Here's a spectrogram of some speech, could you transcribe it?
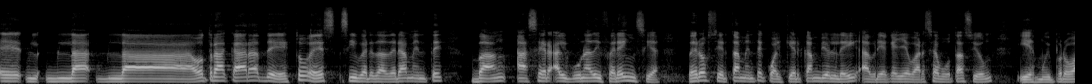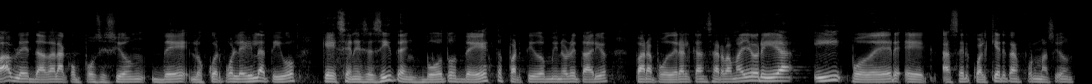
Eh, la, la otra cara de esto es si verdaderamente van a hacer alguna diferencia, pero ciertamente cualquier cambio en ley habría que llevarse a votación y es muy probable, dada la composición de los cuerpos legislativos, que se necesiten votos de estos partidos minoritarios para poder alcanzar la mayoría y poder eh, hacer cualquier transformación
